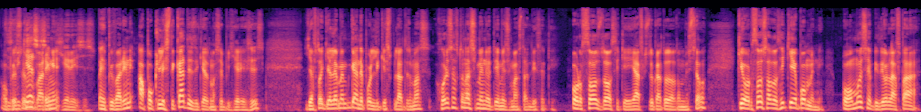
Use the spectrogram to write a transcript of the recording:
Ο τις οποίος δικές σας επιβαρύνει- επιχειρήσεις. Επιβαρύνει αποκλειστικά τις δικές μας επιχειρήσεις. Γι' αυτό και λέμε μην κάνετε πολιτική στις πλάτες μας, χωρίς αυτό να σημαίνει ότι εμείς είμαστε αντίθετοι. Ορθώς δόθηκε η αύξηση του κατώτατου μισθού και ορθώς θα δοθεί και η επόμενη. Όμως, επειδή όλα αυτά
